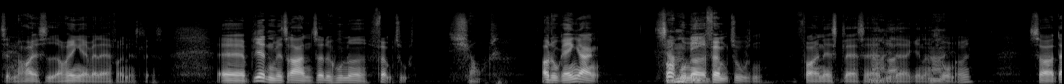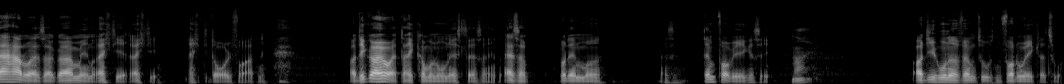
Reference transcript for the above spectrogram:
til den højre side, afhængig af, hvad det er for en S-klasse. Øh, bliver den veteran, så er det 105.000. Sjovt. Og du kan ikke engang få Samme bil. 105.000 for en S-klasse af de der generationer. Vel? Så der har du altså at gøre med en rigtig, rigtig, rigtig dårlig forretning. Og det gør jo, at der ikke kommer nogen S-klasser ind. Altså på den måde. Altså, dem får vi ikke at se. Nej. Og de 105.000 får du ikke retur.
